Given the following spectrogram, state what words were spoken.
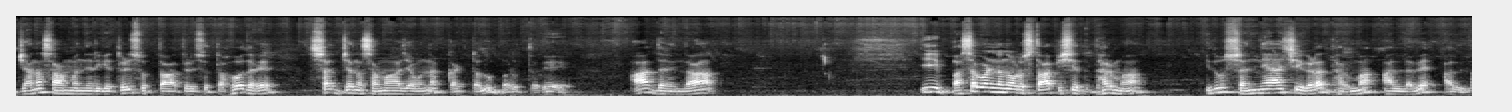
ಜನಸಾಮಾನ್ಯರಿಗೆ ತಿಳಿಸುತ್ತಾ ತಿಳಿಸುತ್ತಾ ಹೋದರೆ ಸಜ್ಜನ ಸಮಾಜವನ್ನು ಕಟ್ಟಲು ಬರುತ್ತದೆ. ಆದ್ದರಿಂದ ಈ ಬಸವಣ್ಣನವರು ಸ್ಥಾಪಿಸಿದ ಧರ್ಮ, ಇದು ಸನ್ಯಾಸಿಗಳ ಧರ್ಮ ಅಲ್ಲವೇ ಅಲ್ಲ.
